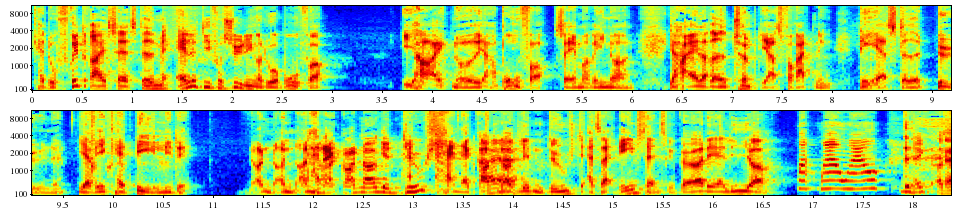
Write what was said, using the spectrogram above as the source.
kan du frit rejse afsted med alle de forsyninger, du har brug for. I har ikke noget, jeg har brug for, sagde marineren. Jeg har allerede tømt jeres forretning. Det her sted er døende. Jeg vil ikke have del i det. Nå, nå, nå, nå. Han er godt nok en douche. Han er godt nok lidt en douche. Altså, det eneste, han skal gøre, det er lige at... Wow, wow, wow. Ikke? Og Ja,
